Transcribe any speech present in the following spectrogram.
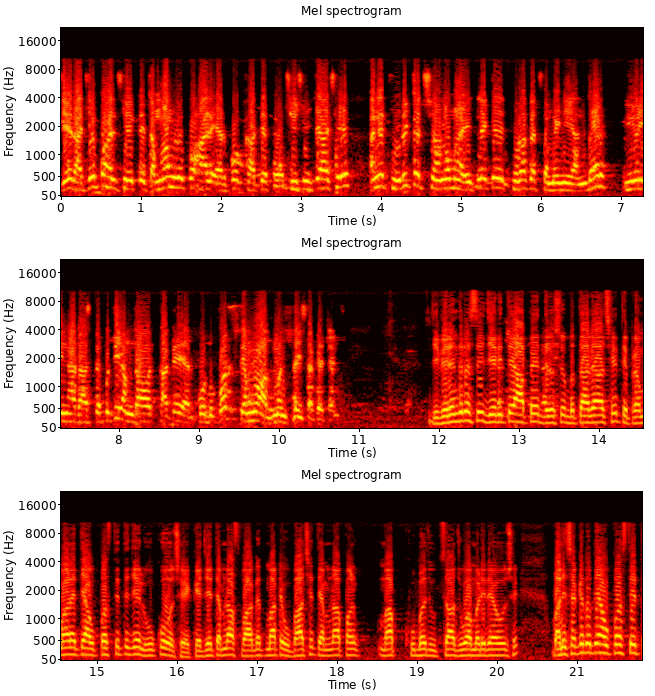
જે રાજ્યપાલ છે તે તમામ લોકો હાલ એરપોર્ટ ખાતે પહોંચી ચૂક્યા છે અને થોડીક જ ક્ષણોમાં એટલે કે થોડાક જ સમયની અંદર યુએઈના રાષ્ટ્રપતિ અમદાવાદ ખાતે એરપોર્ટ ઉપર તેમનું આગમન થઈ શકે છે. જી, વિરેન્દ્રસિંહ, જે રીતે આપે દ્રશ્યો બતાવ્યા છે તે પ્રમાણે ત્યાં ઉપસ્થિત જે લોકો છે કે જે તેમના સ્વાગત માટે ઊભા છે તેમના પણ માં ખૂબ જ ઉત્સાહ જોવા મળી રહ્યો છે. બની શકે તો ત્યાં ઉપસ્થિત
